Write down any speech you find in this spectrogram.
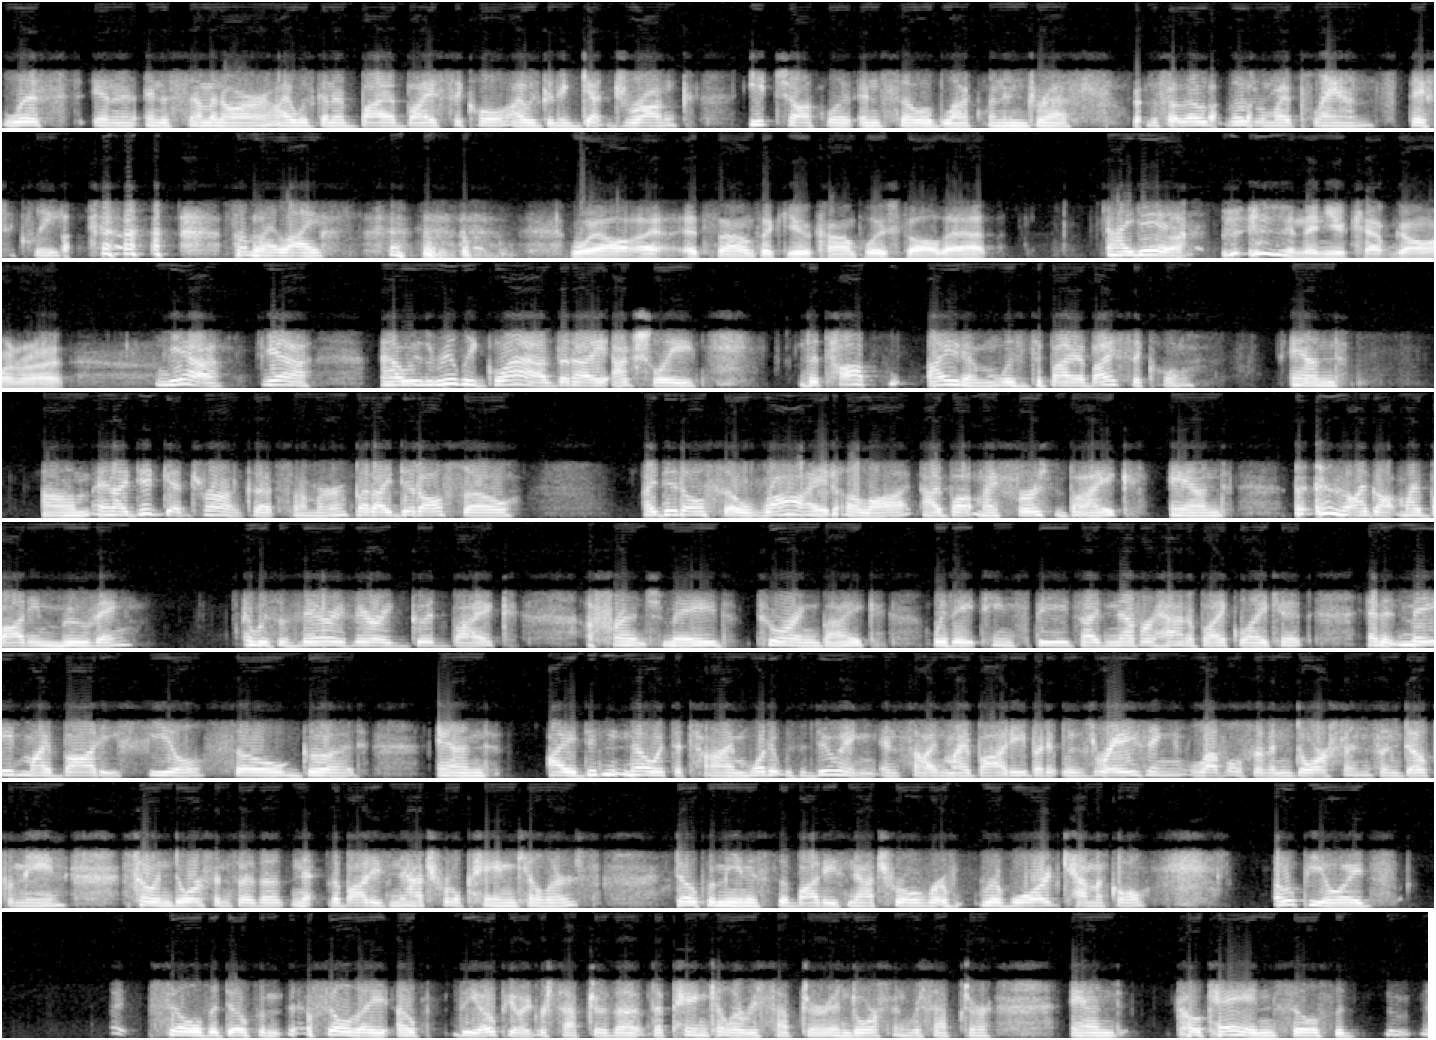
list in a, in a seminar. I was going to buy a bicycle. I was going to get drunk, eat chocolate, and sew a black linen dress. So those, those were my plans, basically, for my life. well, I, it sounds like you accomplished all that. I did. Uh, and then you kept going, right? Yeah, yeah. I was really glad that I actually, the top item was to buy a bicycle. And, um, and I did get drunk that summer, but I did also, I did also ride a lot. I bought my first bike and I got my body moving. It was a very, very good bike, a French made touring bike with 18 speeds. I'd never had a bike like it and it made my body feel so good. And I didn't know at the time what it was doing inside my body, but it was raising levels of endorphins and dopamine. So mm-hmm. endorphins are the, the body's natural painkillers. Dopamine is the body's natural re- reward chemical. Opioids fill the dopamine, fill the op- the opioid receptor, the the painkiller receptor, endorphin receptor, and cocaine fills the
